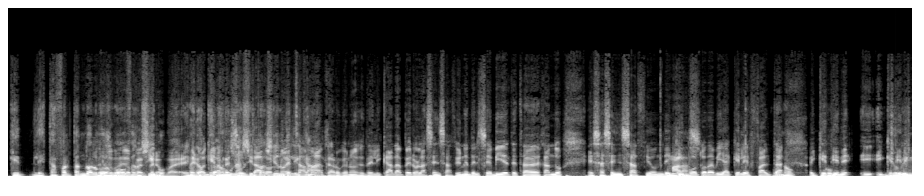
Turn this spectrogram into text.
que le está faltando algo Pero ofensivo, pero pero, que no es una situación no delicada. mal, claro que no es delicada, pero las sensaciones del Sevilla te está dejando esa sensación de Malas. equipo todavía que le falta Bueno, y que con- tiene y, que Yo he tiene visto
